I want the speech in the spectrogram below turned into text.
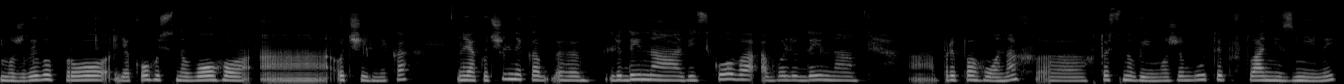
можливо, про якогось нового а, очільника. Ну, як очільника, е, людина військова або людина при погонах, хтось новий може бути в плані зміни,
